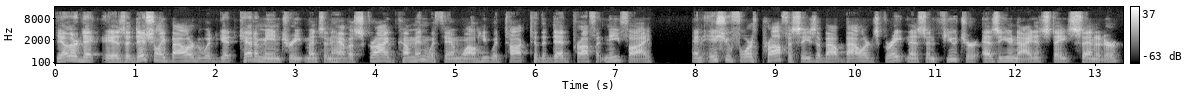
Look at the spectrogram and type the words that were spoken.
The other day is additionally, Ballard would get ketamine treatments and have a scribe come in with him while he would talk to the dead prophet Nephi and issue forth prophecies about Ballard's greatness and future as a United States Senator,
